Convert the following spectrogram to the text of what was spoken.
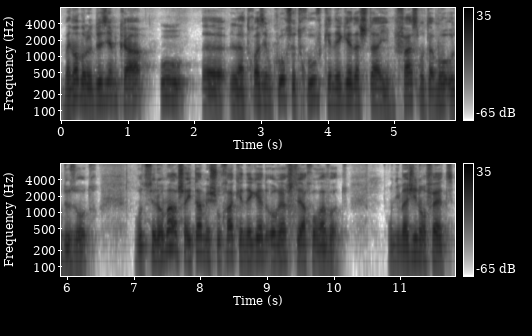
Maintenant, dans le deuxième cas, où euh, la troisième cour se trouve Keneged Ashtaim, face motamo aux deux autres, on imagine en fait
